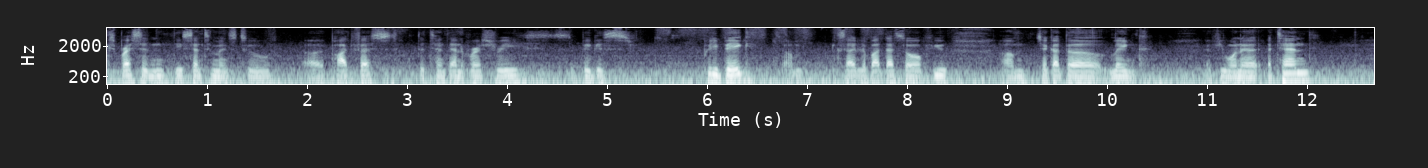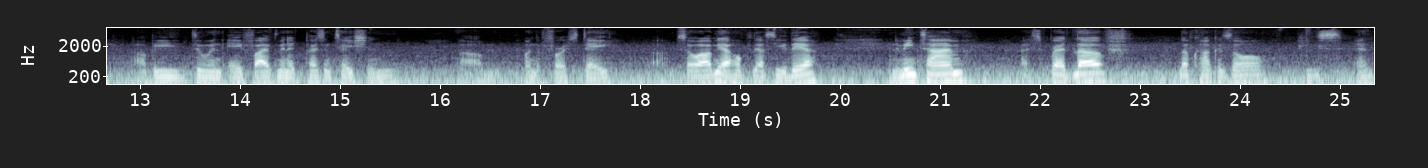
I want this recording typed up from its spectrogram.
expressing these sentiments to uh, Podfest, the 10th anniversary. It's the biggest, pretty big. So I'm excited about that. So if you um, check out the link, if you want to attend, I'll be doing a five-minute presentation um, on the first day. Um, so um, yeah, hopefully I'll see you there. In the meantime, I spread love. Love conquers all. Peace and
